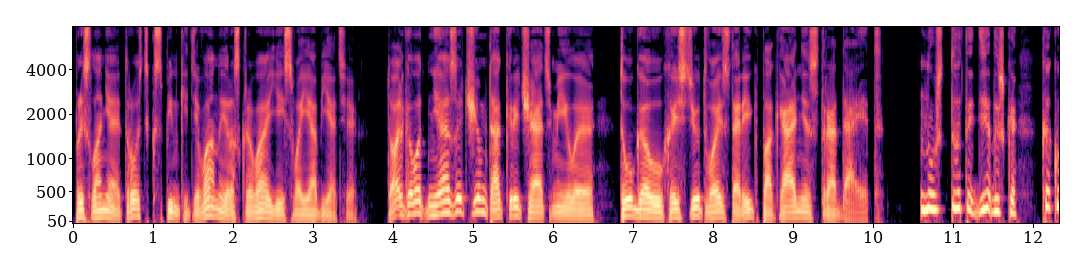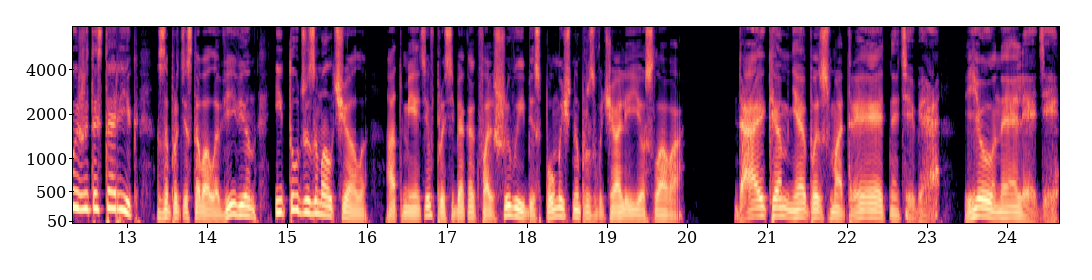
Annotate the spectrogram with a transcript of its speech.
прислоняя трость к спинке дивана и раскрывая ей свои объятия. «Только вот незачем так кричать, милая. Тугоухостью твой старик пока не страдает». «Ну что ты, дедушка, какой же ты старик!» запротестовала Вивиан и тут же замолчала, отметив про себя, как фальшиво и беспомощно прозвучали ее слова. «Дай-ка мне посмотреть на тебя, юная леди»,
